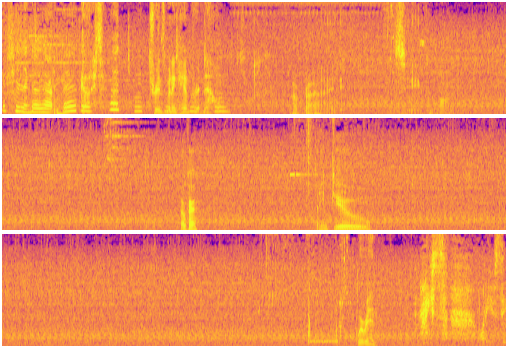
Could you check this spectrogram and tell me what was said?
I'm feeling a lot hmm. better. Got it. What, what, Transmitting what, handprint what, now. Alright. Let's see. Come on. Okay. Thank you. We're in. Nice. What do you see?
